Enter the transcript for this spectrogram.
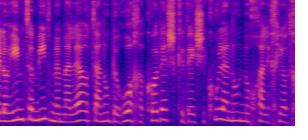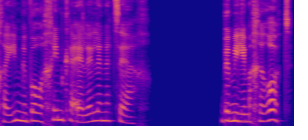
אלוהים תמיד ממלא אותנו ברוח הקודש כדי שכולנו נוכל לחיות חיים מבורכים כאלה לנצח. במילים אחרות,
